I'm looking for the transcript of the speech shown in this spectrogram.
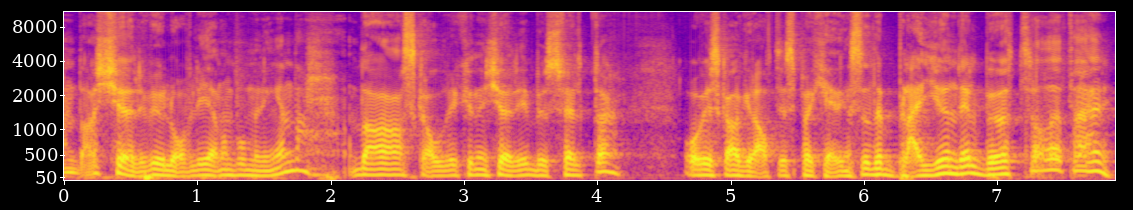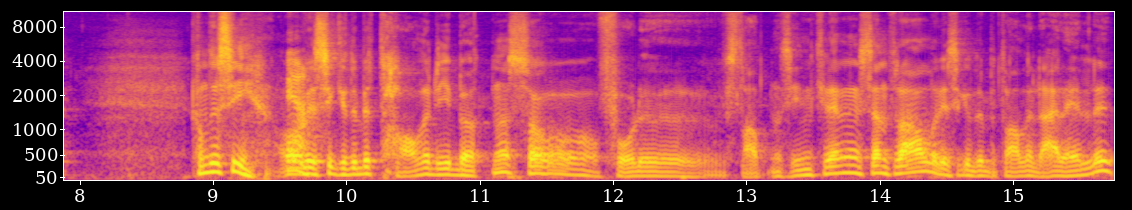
men da kjører vi ulovlig gjennom bomringen. Da Da skal vi kunne kjøre i bussfeltet, og vi skal ha gratis parkering. Så det blei jo en del bøter av dette her. Kan du si. Og Ja. hvis ikke du betaler de bøtene, så får du Statens innkrevingssentral. Og hvis ikke du betaler der heller,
